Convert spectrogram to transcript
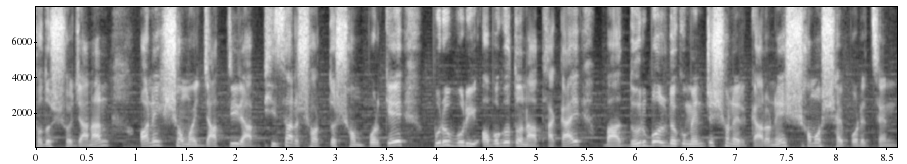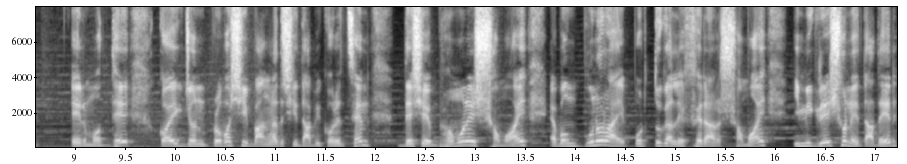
সদস্য জানান, অনেক সময় যাত্রীরা ভিসার শর্ত সম্পর্কে পুরোপুরি অবগত না থাকায় বা দুর্বল ডকুমেন্টেশনের কারণে সমস্যায় পড়েছেন। এর মধ্যে কয়েকজন প্রবাসী বাংলাদেশি দাবি করেছেন, দেশে ভ্রমণের সময় এবং পুনরায় পর্তুগালে ফেরার সময় ইমিগ্রেশনে তাদের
